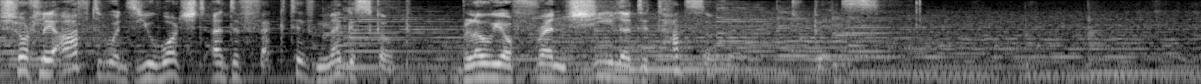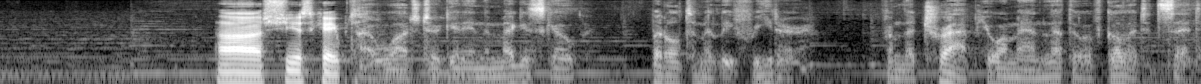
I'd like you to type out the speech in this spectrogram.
shortly afterwards you watched a defective megascope blow your friend Sheala de Tancarville to bits. Uh, she escaped. I watched her get in the megascope, but ultimately freed her from the trap your man Letho of Gulet had set.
